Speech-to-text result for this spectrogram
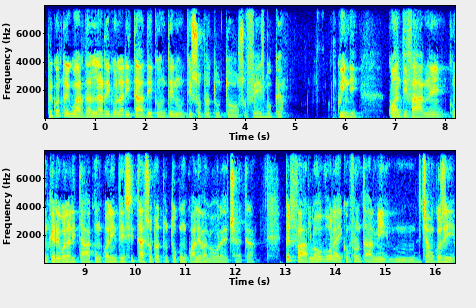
per quanto riguarda la regolarità dei contenuti soprattutto su Facebook. Quindi quanti farne, con che regolarità, con quale intensità e soprattutto con quale valore, eccetera. Per farlo vorrei confrontarmi, diciamo così,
